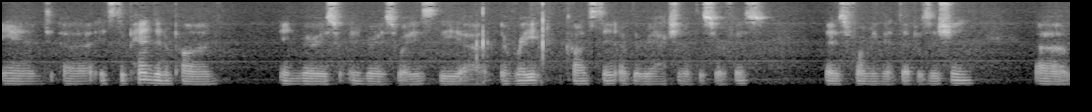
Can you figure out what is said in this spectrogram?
and uh, it's dependent upon in various in various ways the uh, the rate constant of the reaction at the surface that is forming that deposition, um,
